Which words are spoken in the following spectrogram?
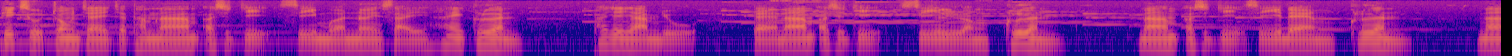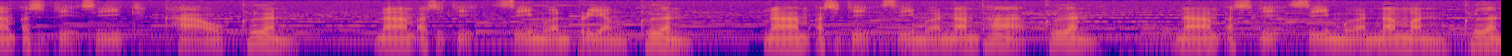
ภิกษุจงใจจะทำน้ำอสุจิสีเหมือนเนยใสให้เคลื่อน พยายามอยู่ แต่น้ำอสุจิสีเหลืองเคลื่อน น้ำอสุจิสีแดงเคลื่อน น้ำอสุจิสีขาวเคลื่อน น้ำอสุจิสีเหมือนเปรียงเคลื่อน น้ำอสุจิสีเหมือนน้ำท่าเคลื่อน น้ำอสุจิสีเหมือนน้ำมันเคลื่อน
